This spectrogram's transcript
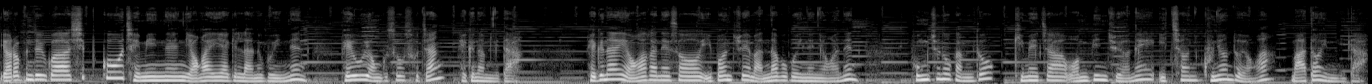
여러분들과 쉽고 재미있는 영화 이야기를 나누고 있는 배우 연구소 소장 백은하입니다. 백은하의 영화관에서 이번 주에 만나보고 있는 영화는 봉준호 감독, 김혜자, 원빈 주연의 2009년도 영화 마더입니다.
